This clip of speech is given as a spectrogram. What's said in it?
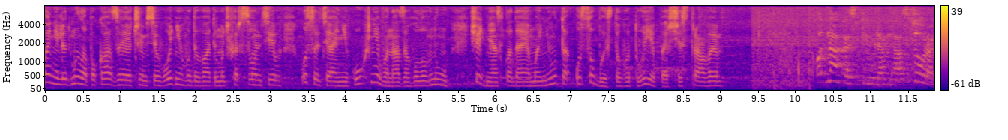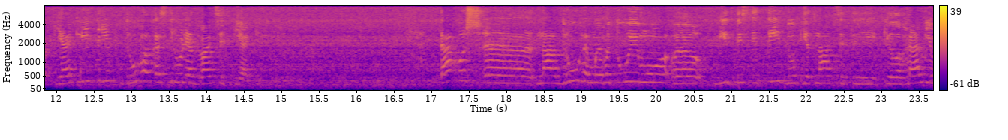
Пані Людмила показує, чим сьогодні годуватимуть херсонців. У соціальній кухні вона за головну. Щодня складає меню та особисто готує перші страви. Одна кастрюля в нас 45 літрів, друга кастрюля 25 літрів. Також е, на друге ми готуємо е, від 10 до 15 кілограмів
